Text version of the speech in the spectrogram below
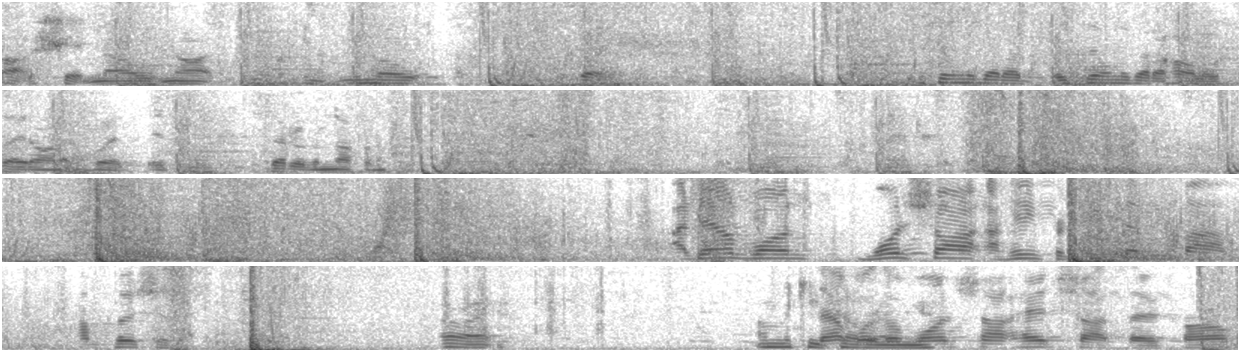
Oh ah, shit, no, not fucking emote. But it's only got a it's only got a hollow sight on it, but it's better than nothing. I downed one. One shot. I hit him for 275. I'm pushing. Alright. I'm gonna keep That was covering a one shot headshot though, Carl.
